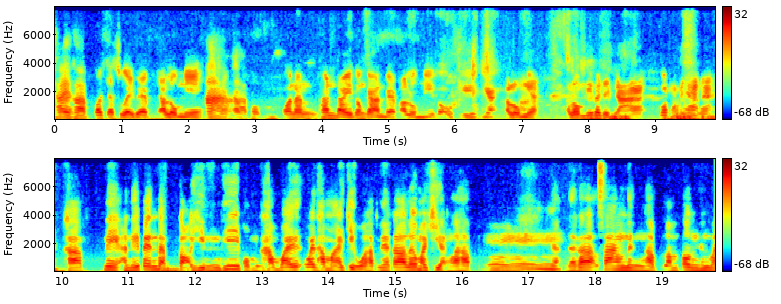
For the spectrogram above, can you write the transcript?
ใช่ครับ ก็จะสวยแบบอารมณ์นี้อ่านะคครับรับผมเพราะฉะนั้นท่านใดต้องการแบบอารมณ์นี้ก็โอเคเนี่ยอารมณ์เนี้ย อารมณ์นี้ก็จะจ๋าก็ธรรมชาตินะครับ นี่อันนี้เป็นแบบเกาะหินที่ผมทำไว้ไว้ทำไม้จิ๋วอะครับ เนี่ยก็เริ่มมาเขียงแล้วครับอืมเนี่ยเดี๋ยวก็สร้างหนึ่งครับลำต้นขึ้นไป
